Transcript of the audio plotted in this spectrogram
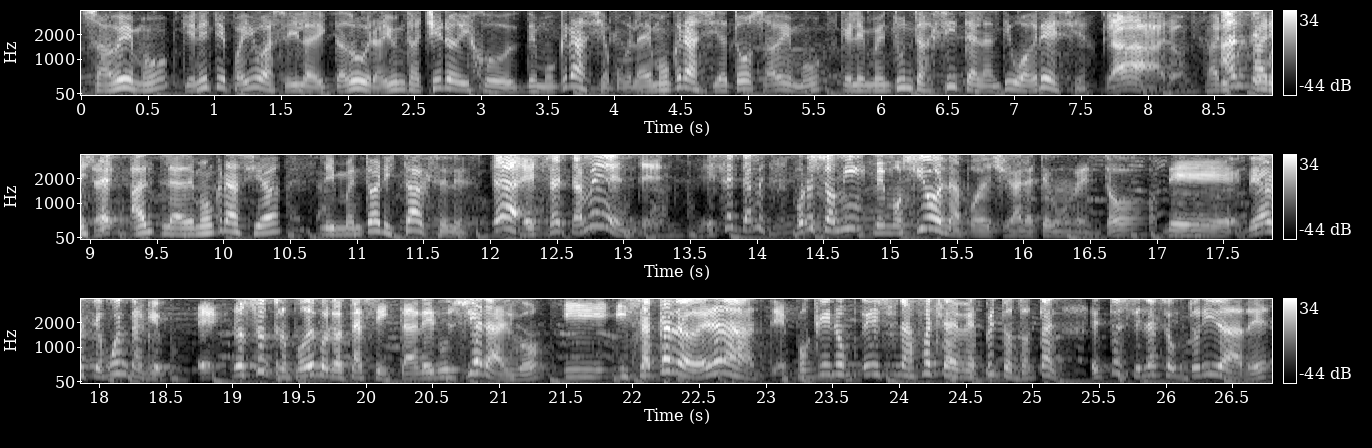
sabemos que en este país va a seguir la dictadura. Y un tachero dijo democracia, porque la democracia, todos sabemos, que le inventó un taxista en la antigua Grecia. Claro. Aris- Antes, Arist- la democracia le inventó Aristáxeles. Exactamente. Exactamente. Por eso a mí me emociona poder llegar a este momento de, darse cuenta que eh, nosotros podemos, los taxistas, denunciar algo y, sacarlo adelante. Porque no, es una falta de respeto total. Entonces las autoridades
